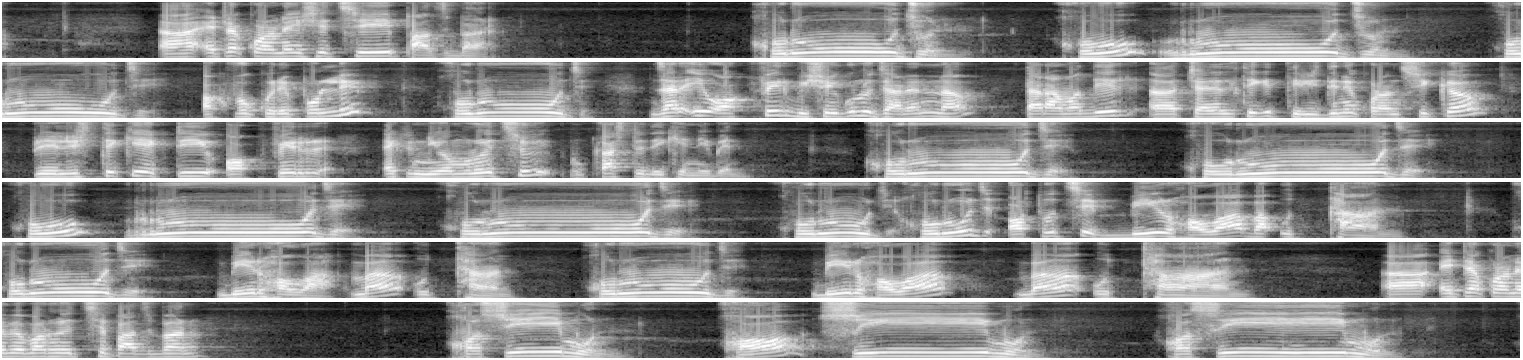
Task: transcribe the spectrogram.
এটা কোরআনে এসেছে পাঁচবার। খুরুজুন খুরুজুন, খুরুজ। অক্ফ করে পড়লে খুরুজ। যারা এই অক্ফের বিষয়গুলো জানেন না, তারা আমাদের চ্যানেল থেকে তিরিশ দিনে কোরআন শিক্ষা প্লেলিস্ট থেকে একটি অক্ফের একটি নিয়ম রয়েছে কাজটা দেখে নেবেন। খুরুজ খুরুজ। খুরুজ খুরুজ খুরুজ খুরুজ অর্থ হচ্ছে বের হওয়া বা উত্থান। খুরুজ বের হওয়া বা উত্থান। খুরুজ বের হওয়া বা উত্থান। এটা কোরআনে ব্যবহার হয়েছে পাঁচবার। খসিমুন খসিমুন খসিমুন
